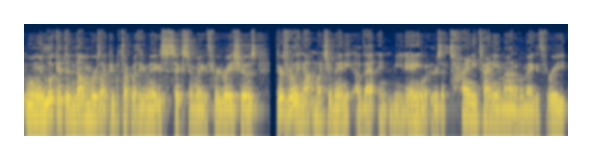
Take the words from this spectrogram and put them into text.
when we look at the numbers, like people talk about the omega six to omega three ratios, there's really not much of any of that in meat anyway. There's a tiny, tiny amount of omega three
